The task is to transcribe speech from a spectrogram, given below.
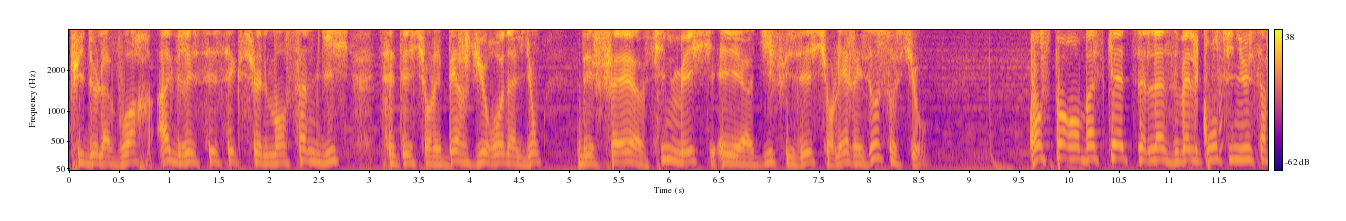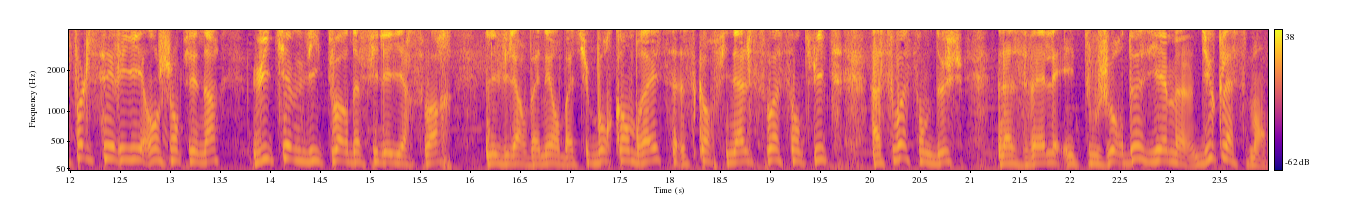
puis de l'avoir agressée sexuellement samedi. C'était sur les berges du Rhône à Lyon. Des faits euh, filmés et euh, diffusés sur les réseaux sociaux. En sport, en basket, l'Asvel continue sa folle série en championnat. Huitième victoire d'affilée hier soir. Les Villeurbanais ont battu Bourg-en-Bresse. Score final 68 à 62. L'Asvel est toujours deuxième du classement.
